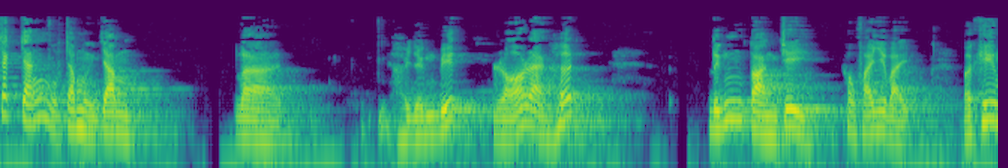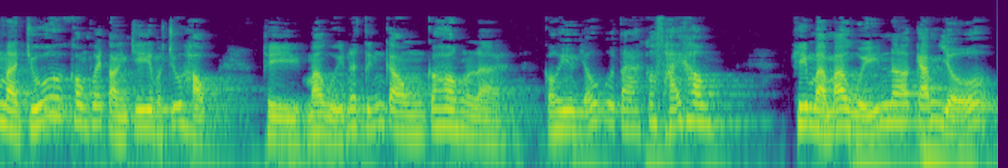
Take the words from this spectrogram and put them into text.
chắc chắn một trăm phần trăm là họ dựng biết rõ ràng hết đứng toàn chi không phải như vậy. Và khi mà Chúa không phải toàn chi mà Chúa học thì ma quỷ nó tấn công con là con yêu dấu của ta có phải không? Khi mà ma quỷ nó cám dỗ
